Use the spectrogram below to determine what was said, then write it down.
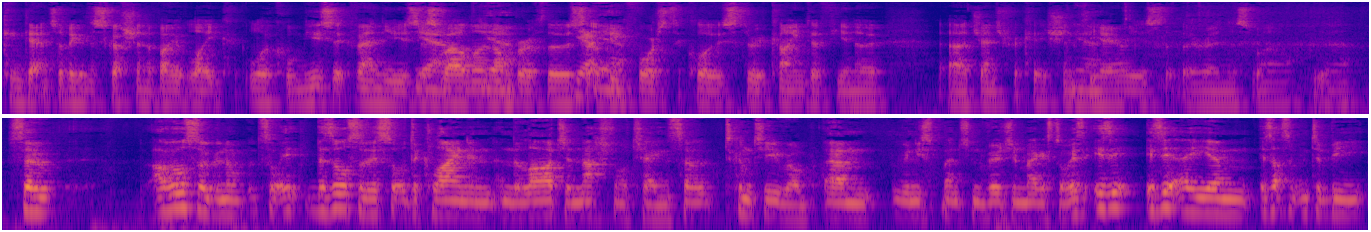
can get into a bigger discussion about like local music venues Yeah, as well. and A yeah. number of those that have Yeah. been forced to close through kind of you know uh, gentrification of the areas that they're in as well. Yeah, So I've also going to. So it, there's also this sort of decline in, in the larger national chains. So to come to you, Rob, um, when you mentioned Virgin Megastore, is, is it is it a um, is that something to be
